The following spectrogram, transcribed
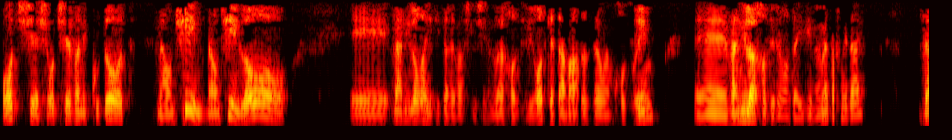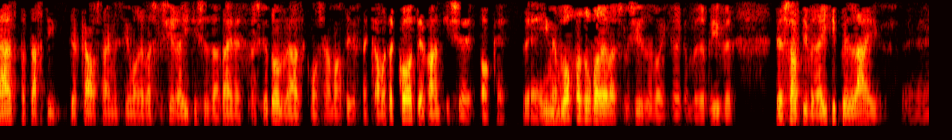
עוד 6, עוד 7 נקודות מהעונשין, מהעונשין, לא... Uh, ואני לא ראיתי את הרבע השלישי, אני לא יכולתי לראות, כי אתה אמרת זהו, הם חוזרים, uh, ואני לא יכולתי לראות, הייתי במתח מדי. ואז פתחתי דקה או שתיים לסיום הרבע השלישי, ראיתי שזה עדיין הפרש גדול, ואז כמו שאמרתי לפני כמה דקות, הבנתי שאוקיי, אם הם לא חזרו ברבע השלישי זה לא יקרה גם ברביעי, וישבתי וראיתי בלייב. אה,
